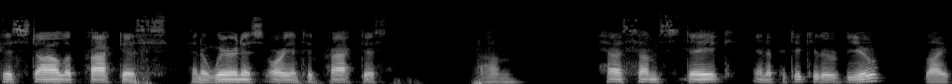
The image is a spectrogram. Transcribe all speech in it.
this style of practice, an awareness-oriented practice, um, has some stake in a particular view, like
